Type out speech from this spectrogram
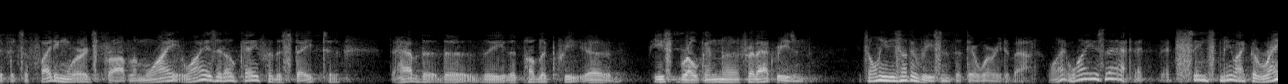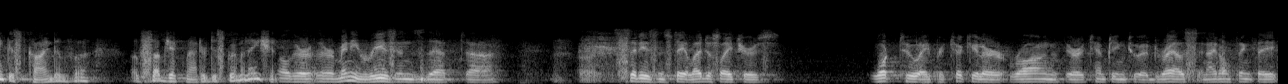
if it's a fighting words problem, why why is it okay for the state to to have the the the, the public pre, uh, peace broken uh, for that reason? It's only these other reasons that they're worried about. Why, why is that? that? That seems to me like the rankest kind of, uh, of subject matter discrimination. Well, there, there are many reasons that uh, uh, cities and state legislatures look to a particular wrong that they're attempting to address, and I don't think they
